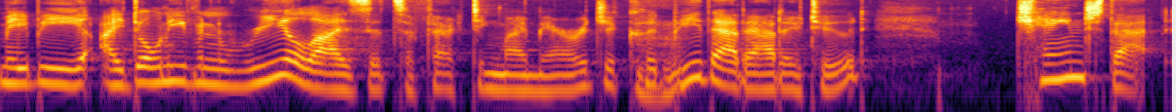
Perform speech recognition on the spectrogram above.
Maybe I don't even realize it's affecting my marriage. It could mm-hmm. be that attitude. Change that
